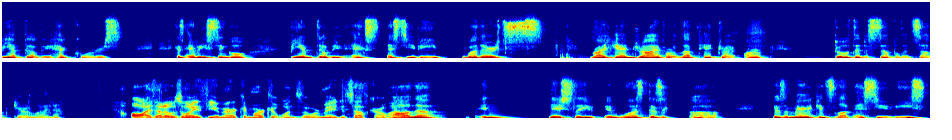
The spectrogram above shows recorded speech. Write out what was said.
BMW headquarters because every single BMW X SUV, whether it's right hand drive or left hand drive, are built and assembled in South Carolina. Oh, I thought it was only the American market ones that were made in South Carolina. Oh no, initially it was because uh, because Americans love SUVs.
